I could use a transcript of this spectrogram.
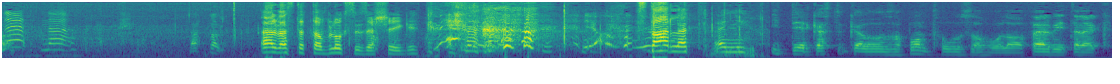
Ne, ne. Láttad? Elvesztette a vlog szüzességét. Sztár lett, ennyi. Itt érkeztünk el az a ponthoz, ahol a felvételek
